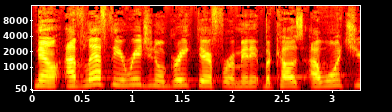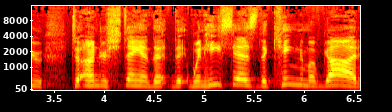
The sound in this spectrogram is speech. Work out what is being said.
Now, I've left the original Greek there for a minute because I want you to understand that, that when he says the kingdom of God,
